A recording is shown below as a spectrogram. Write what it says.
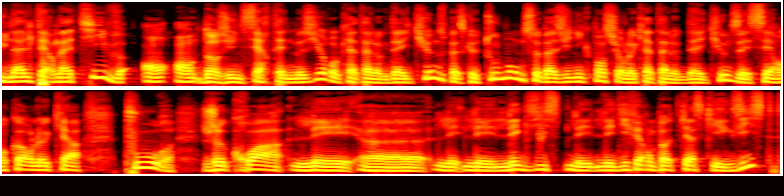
une alternative dans une certaine mesure au catalogue d'iTunes, parce que tout le monde se base uniquement sur le catalogue d'iTunes, et c'est encore le cas pour, je crois, les, les, les différents podcasts qui existent.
